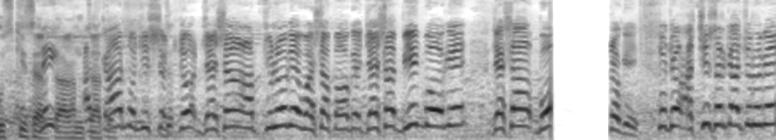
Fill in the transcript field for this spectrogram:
उसकी सरकार हम चाहते अधिकार तो जिस जो जैसा आप चुनोगे वैसा पाओगे जैसा बीज बोओगे जैसा बो चुनोगे तो जो अच्छी सरकार चुनोगे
